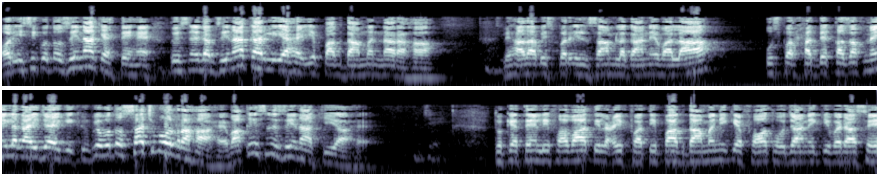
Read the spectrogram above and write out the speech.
और इसी को तो जिना कहते हैं। तो इसने जब जिना कर लिया है यह पाकदामन ना रहा। लिहाजा अब इस पर इल्ज़ाम लगाने वाला, उस पर हद कजफ नहीं लगाई जाएगी, क्योंकि वो तो सच बोल रहा है। वाकई इसने जिना किया है। तो कहते हैं लिफावात इफ़ती पाकदामनी के फौत हो जाने की वजह से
